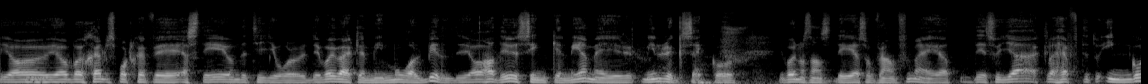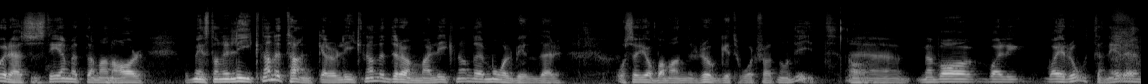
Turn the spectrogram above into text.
Jag, mm. jag var själv sportchef i SD under tio år och det var ju verkligen min målbild. Jag hade ju sinken med mig i min ryggsäck och det var ju någonstans det jag såg framför mig. Att det är så jäkla häftigt att ingå i det här systemet där man har åtminstone liknande tankar och liknande drömmar, liknande målbilder. Och så jobbar man ruggigt hårt för att nå dit. Eh, men vad, vad, är, vad är roten? Är det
